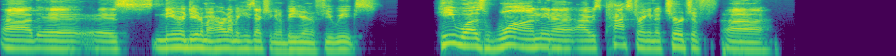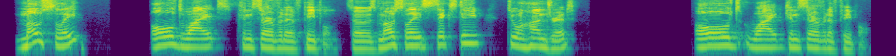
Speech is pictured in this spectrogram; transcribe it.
uh, is near and dear to my heart. I mean, he's actually going to be here in a few weeks. He was one in a. I was pastoring in a church of uh, mostly old white conservative people. So it was mostly 60 to 100 old white conservative people.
